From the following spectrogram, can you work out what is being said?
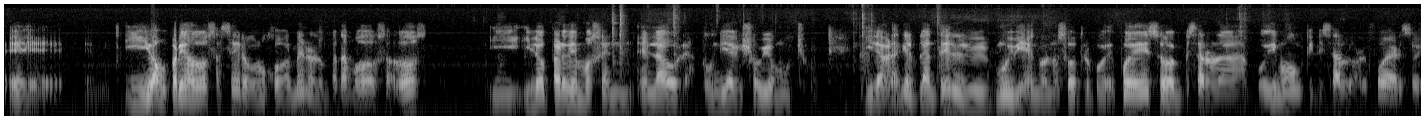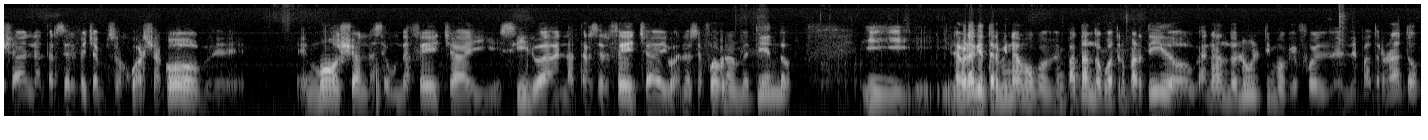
eh, y íbamos perdiendo 2 a 0 con un jugador menos, lo empatamos 2 a 2 y, lo perdemos en, en la hora, un día que llovió mucho y la verdad que el plantel muy bien con nosotros, porque después de eso empezaron a, pudimos utilizar los refuerzos, ya en la tercera fecha empezó a jugar Jacob, eh, Moya en la segunda fecha y Silva en la tercera fecha, y bueno, se fueron metiendo. Y, la verdad que terminamos con, empatando cuatro partidos, ganando el último, que fue el, de Patronato.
